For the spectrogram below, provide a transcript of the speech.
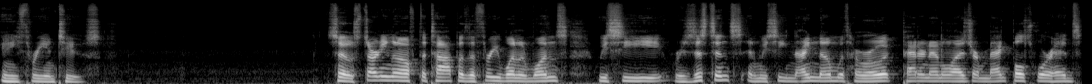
any three and twos. So starting off the top of the three one and ones, we see resistance, and we see Nien Nunb with heroic pattern analyzer, magpulse warheads,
